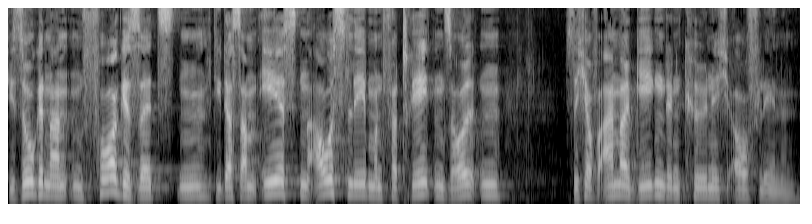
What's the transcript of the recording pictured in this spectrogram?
die sogenannten Vorgesetzten, die das am ehesten ausleben und vertreten sollten, sich auf einmal gegen den König auflehnen.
